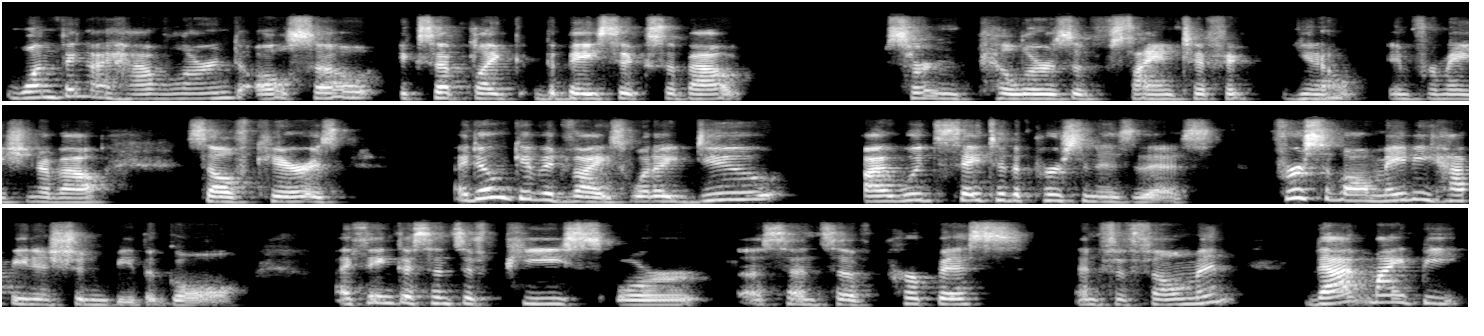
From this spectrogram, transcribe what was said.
one thing I have learned also, except like the basics about certain pillars of scientific, you know, information about self-care is I don't give advice. What I do, I would say to the person is this. First of all, maybe happiness shouldn't be the goal. I think a sense of peace or a sense of purpose and fulfillment, that might be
